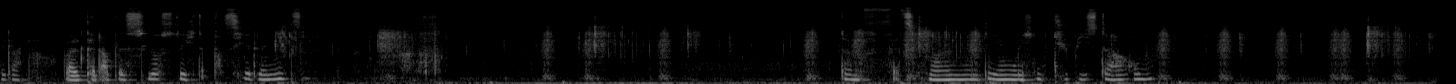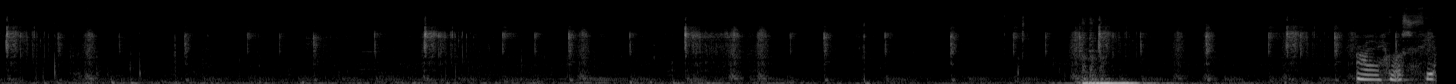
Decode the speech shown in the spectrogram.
Egal. Ballcat ab ist lustig, da passiert wenigstens. Dann fetze ich mal mit irgendwelchen Typis da rum. Ich muss vier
